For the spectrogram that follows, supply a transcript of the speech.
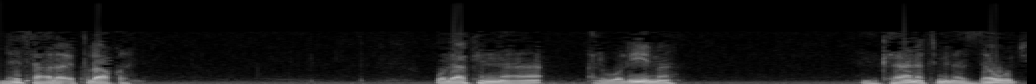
ليس على إطلاقه. ولكن الوليمة إن كانت من الزوج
